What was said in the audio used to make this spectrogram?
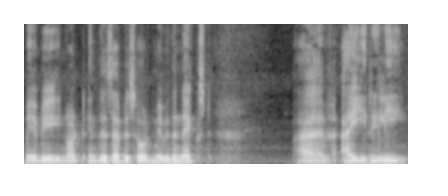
Maybe not in this episode, maybe the next. I've, I really,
